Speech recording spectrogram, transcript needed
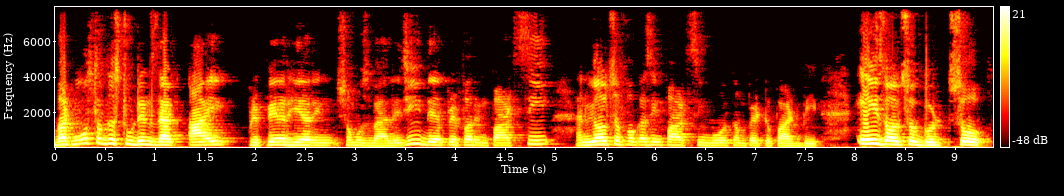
But most of the students that I prepare here in Shomu's biology they prefer in part C and we also focus in part C more compared to part B. A is also good. So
